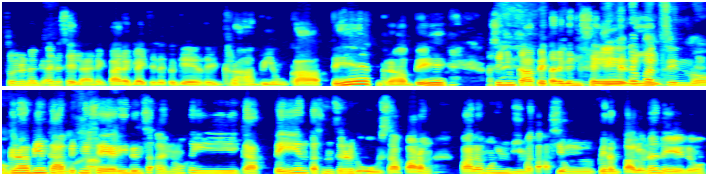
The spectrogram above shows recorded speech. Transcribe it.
So nung nag ano sila, nag-paraglide sila together, grabe yung kapit, grabe. As in yung kapit talaga ni Seri. yung napansin mo. Grabe yung kapit Yung ni kapit. Seri dun sa ano, kay Captain. Tapos dun sila nag-uusap. Parang, pala mo hindi mataas yung pinagtalunan eh, no?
